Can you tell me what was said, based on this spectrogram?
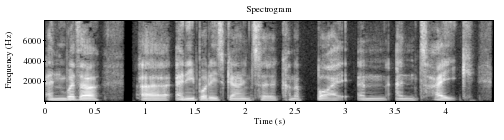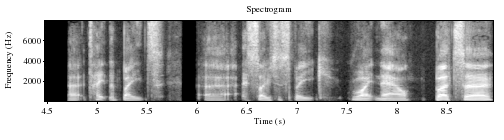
and whether uh, anybody's going to kind of bite and and take uh, take the bait, uh, so to speak, right now. But uh,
